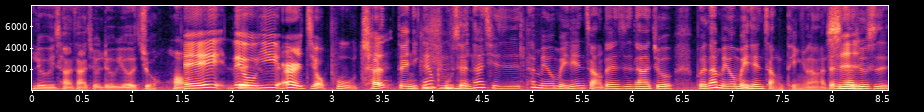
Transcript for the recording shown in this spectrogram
六一叉叉就六一二九哈，哎，六一二九普成，对，你看普成，它其实它没有每天涨，但是它就不是它没有每天涨停啦，但是它就是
